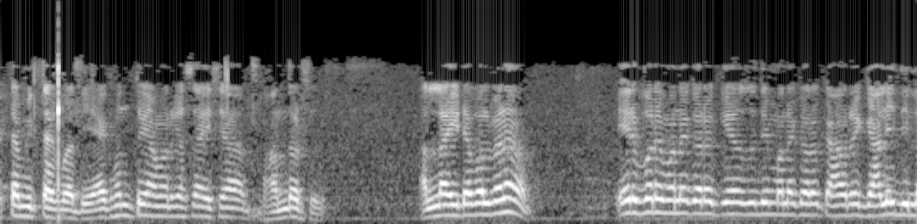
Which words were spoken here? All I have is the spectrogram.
একটা মিথ্যাবাদী এখন তুই আমার কাছে আইসা ভান ধরছিস আল্লাহ এটা বলবে না? এরপরে মনে করো কেউ যদি মনে করো কাউরে গালি দিল,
